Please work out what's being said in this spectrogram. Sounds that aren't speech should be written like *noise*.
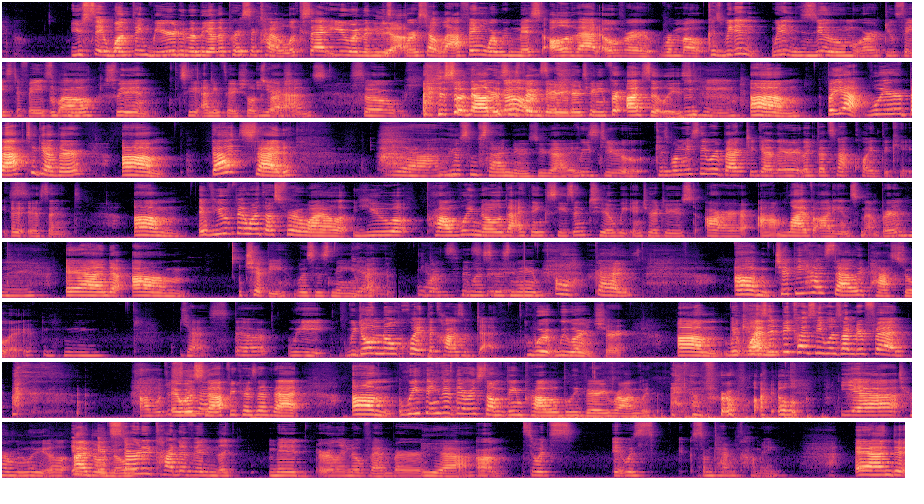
you say one thing weird and then the other person kind of looks at you and then you just Yeah. burst out laughing where we missed all of that over remote because we didn't we didn't zoom or do face to face well so we didn't see any facial Yeah. expressions. so *laughs* so now this has been very entertaining for us at least. mhm. Um, but yeah, we're back together. Um, that said, yeah we have some sad news, you guys. we do because when we say we're back together like that's not quite the case It isn't. Um, if you've been with us for a while, you probably know that I think season two we introduced our um, live audience member, Mhm. and um, Chippy was his name. yeah I- was his, was his name. name? Oh, guys. Um, Chippy has sadly passed away. Mhm. yes uh, we we don't know quite the cause of death We're, we weren't sure. Um, we it can- wasn't because he was underfed *laughs* I will just it was that. not because of that. Um, we think that there was something probably very wrong with him *laughs* for a while. yeah Terminally ill. It, I don't it know. started kind of in like mid early November. yeah. Um, so it's it was sometime coming. And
